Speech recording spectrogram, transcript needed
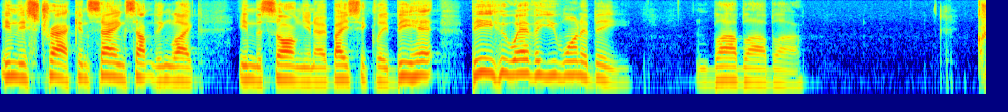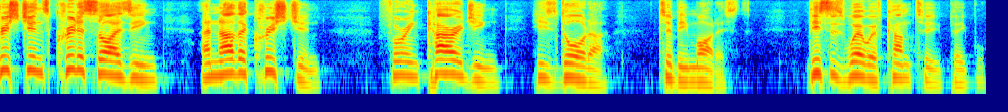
in this track and saying something like in the song, you know, basically, be, be whoever you want to be, and blah, blah, blah. Christians criticizing another Christian for encouraging his daughter to be modest. This is where we've come to, people.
